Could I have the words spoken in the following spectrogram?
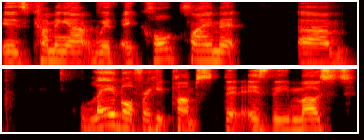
is coming out with a cold climate um, label for heat pumps that is the most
